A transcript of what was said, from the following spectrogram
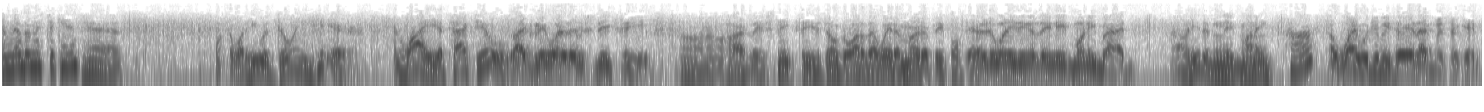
Remember, Mr. Kent? Yes. Wonder what he was doing here, and why he attacked you. Likely one of them sneak thieves. Oh, no, hardly. Sneak thieves don't go out of their way to murder people. They'll do anything if they need money bad. Well, he didn't need money. Huh? Now, why would you be saying that, Mr. Kent?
